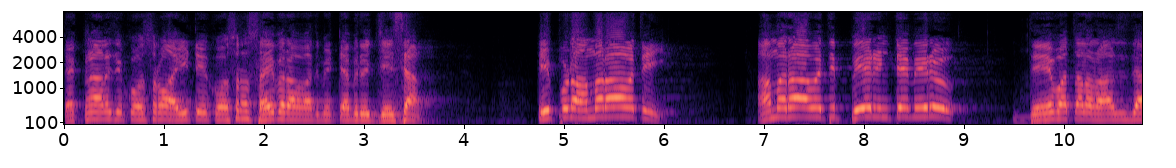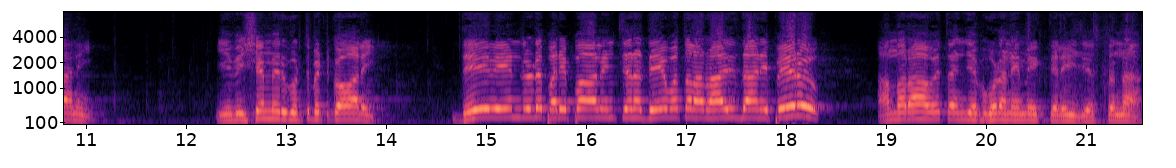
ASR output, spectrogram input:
టెక్నాలజీ కోసం ఐటీ కోసం సైబరాబాద్ పెట్టి అభివృద్ధి చేశాను. ఇప్పుడు అమరావతి. అమరావతి పేరింటే మీరు దేవతల రాజధాని. ఈ విషయం మీరు గుర్తుపెట్టుకోవాలి. దేవేంద్రుడు పరిపాలించిన దేవతల రాజధాని పేరు అమరావతి అని చెప్పి కూడా నేను మీకు తెలియజేస్తున్నా.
